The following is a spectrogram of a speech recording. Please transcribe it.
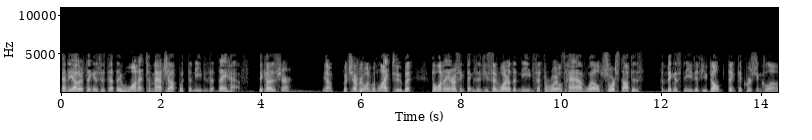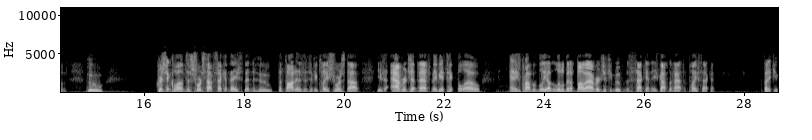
And the other thing is is that they want it to match up with the needs that they have because Sure. you know, which everyone would like to, but but one of the interesting things is if you said what are the needs that the Royals have, well, shortstop is the biggest need if you don't think that Christian Colon, who Christian Colon's a shortstop second baseman who the thought is is if he plays shortstop, he's average at best, maybe a tick below, and he's probably a little bit above average if you move him to second. He's got the bat to play second. But if you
